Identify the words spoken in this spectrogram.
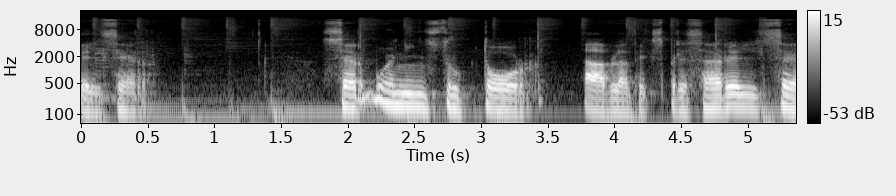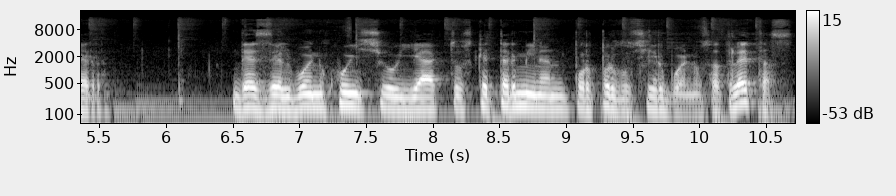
el ser. Ser buen instructor habla de expresar el ser desde el buen juicio y actos que terminan por producir buenos atletas,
